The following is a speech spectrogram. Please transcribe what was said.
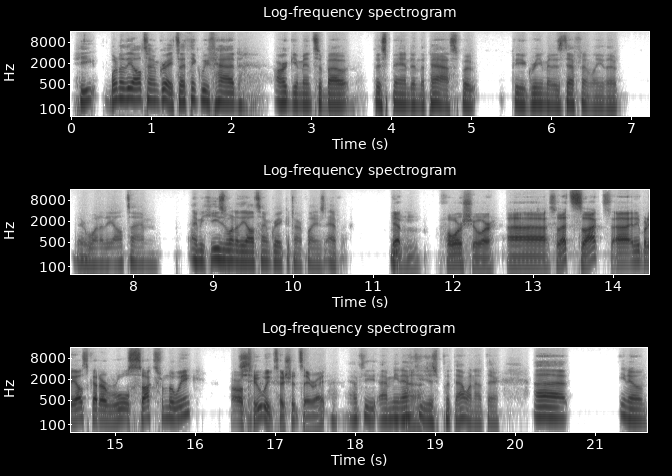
he one of the all time greats. I think we've had arguments about this band in the past, but the agreement is definitely that they're one of the all time. I mean, he's one of the all time great guitar players ever. Yep. Mhm. For sure. Uh, so that sucked. Uh, anybody else got a rule sucks from the week or two weeks, I should say, right? After you, I mean, after Yeah. you just put that one out there, uh, you know,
